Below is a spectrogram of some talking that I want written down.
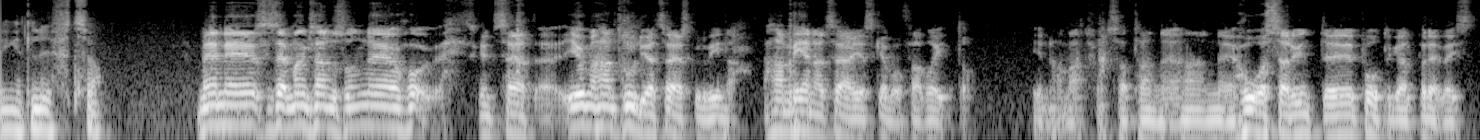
inget lyft så. Men eh, ska säga, Magnus Andersson, eh, ska inte säga att, jo men han trodde ju att Sverige skulle vinna. Han menar att Sverige ska vara favoriter i den här matchen. Så att han, han håsade ju inte Portugal på det viset.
